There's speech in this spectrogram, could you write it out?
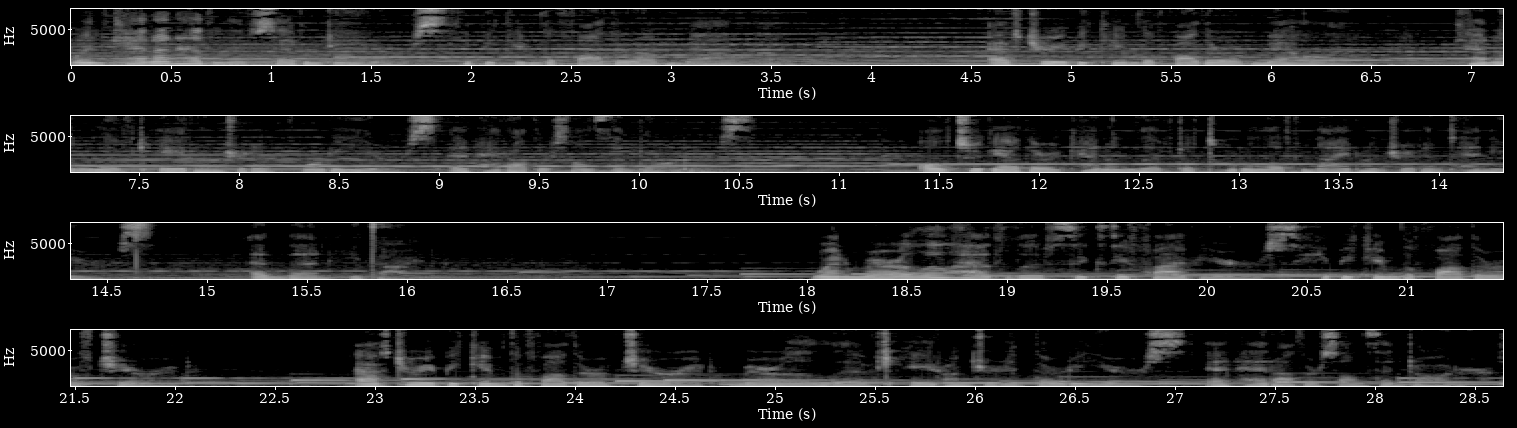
When Kenan had lived 70 years, he became the father of Mahalalel. After he became the father of Mahalalel, Kenan lived 840 years and had other sons and daughters. Altogether, Kenan lived a total of 910 years, and then he died. When Mahalalel had lived 65 years, he became the father of Jared. After he became the father of Jared, Mahalalel lived 830 years and had other sons and daughters.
